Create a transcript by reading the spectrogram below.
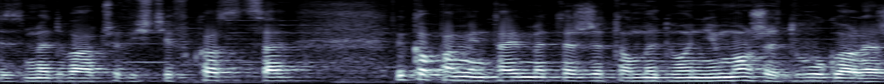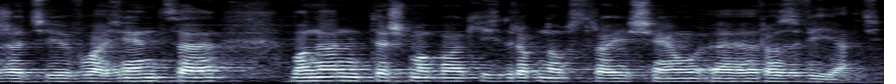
z mydła oczywiście w kostce, tylko pamiętajmy też, że to mydło nie może długo leżeć w łazience, bo na nim też mogą jakieś drobnoustroje się e, rozwijać.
